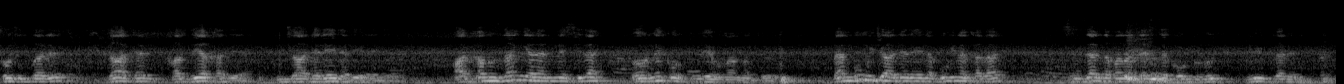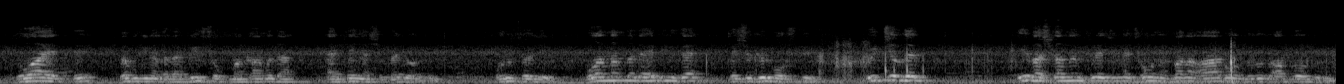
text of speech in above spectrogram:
çocukları zaten kazıya kazıya, mücadeleyle bir yere gelir. Arkamızdan gelen nesile örnek olsun diye bunu anlatıyorum. Ben bu mücadeleyle bugüne kadar sizler de bana destek oldunuz. Büyüklerim dua etti ve bugüne kadar birçok makamı da erken yaşımda gördüm. Bunu söyleyeyim. Bu anlamda da hepinize teşekkür borçluyum. Üç yıldır İl başkanlığım sürecinde çoğunuz bana abi oldunuz, abla oldunuz.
